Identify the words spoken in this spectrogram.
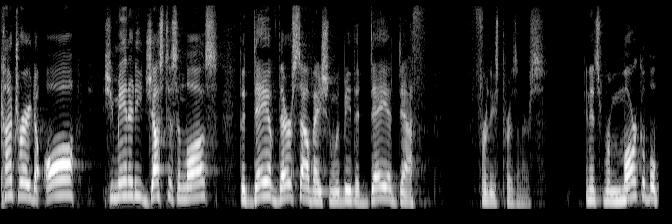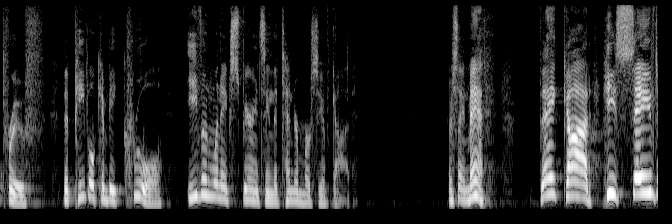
contrary to all humanity, justice, and laws, the day of their salvation would be the day of death for these prisoners. And it's remarkable proof that people can be cruel even when experiencing the tender mercy of God. They're saying, man, thank God, He's saved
